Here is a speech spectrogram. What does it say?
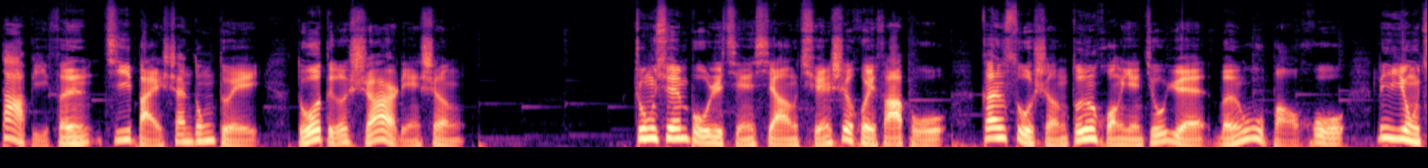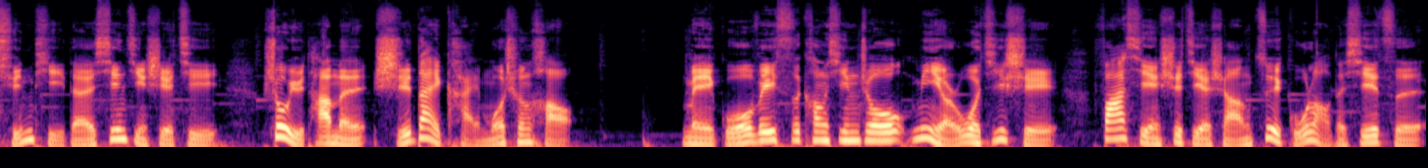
大比分击败山东队，夺得十二连胜。中宣部日前向全社会发布甘肃省敦煌研究院文物保护利用群体的先进事迹，授予他们“时代楷模”称号。美国威斯康辛州密尔沃基市发现世界上最古老的蝎子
